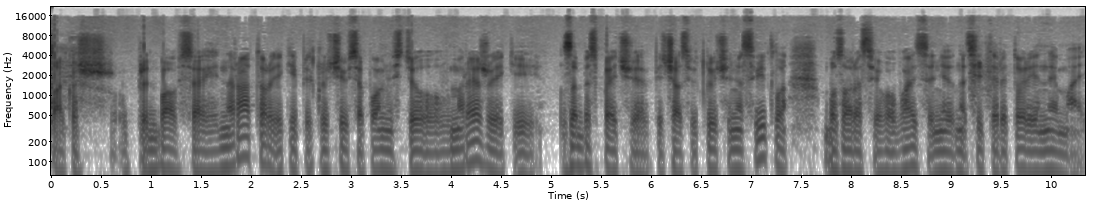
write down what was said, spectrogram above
також придбався генератор, який підключився повністю в мережу, який забезпечує під час відключення світла, бо зараз його в Гайсені на цій території немає.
